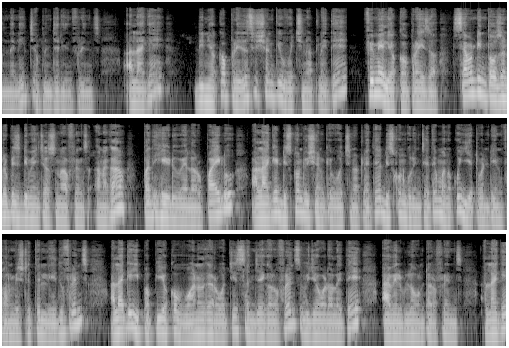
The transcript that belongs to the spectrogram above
ఉందని చెప్పడం జరిగింది ఫ్రెండ్స్. అలాగే దీని యొక్క ప్రైజెస్ వచ్చినట్లయితే ఫిమేల్ యొక్క prize seventeen thousand rupees demand చేస్తున్నారు ఫ్రెండ్స్ అనగా పదిహేడు వేల రూపాయలు. అలాగే డిస్కౌంట్ విషయానికి వచ్చినట్లయితే డిస్కౌంట్ గురించి అయితే మనకు ఎటువంటి ఇన్ఫర్మేషన్ అయితే లేదు ఫ్రెండ్స్. అలాగే ఈ పప్పి యొక్క ఓనర్ గారు వచ్చి సంజయ్ గారు ఫ్రెండ్స్ విజయవాడలో అయితే అవైలబుల్లో ఉంటారు ఫ్రెండ్స్. అలాగే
